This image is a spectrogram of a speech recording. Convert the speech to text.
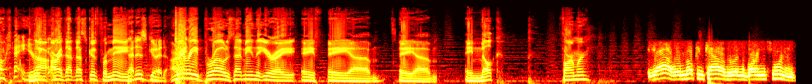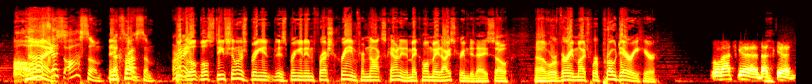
Okay, here no, we go. all right, that that's good for me. That is good. All right. Dairy bro, does that mean that you're a a a um, a um, a milk farmer? Yeah, we're milking cows. We were in the barn this morning. Oh, Nice. That's awesome. That's Incredi- awesome. All We- right. Well, well, Steve Schiller's bringing is bringing in fresh cream from Knox County to make homemade ice cream today. So uh, we're very much we're pro dairy here. Well, that's good. That's good.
